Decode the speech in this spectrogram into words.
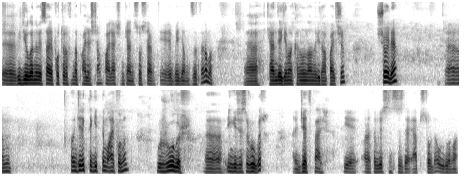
Videolarını vesaire fotoğrafını da paylaşacağım. Paylaştım kendi sosyal medyamda zaten ama kendi Egemen kanalından da bir daha paylaşırım. Şöyle, Öncelikle gittim iPhone'un bu ruler, e, İngilizcesi ruler, hani cetvel diye aratabilirsiniz siz de App Store'da uygulama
